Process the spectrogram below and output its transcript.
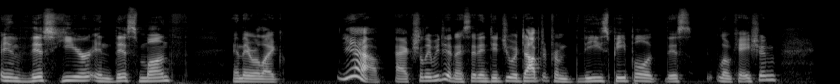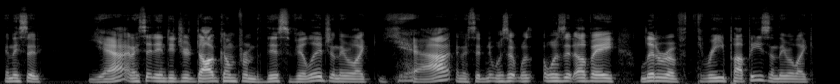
in this year, in this month? And they were like, yeah, actually we did. And I said, and did you adopt it from these people at this location? And they said, yeah. And I said, and did your dog come from this village? And they were like, yeah. And I said, was it was was it of a litter of three puppies? And they were like,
